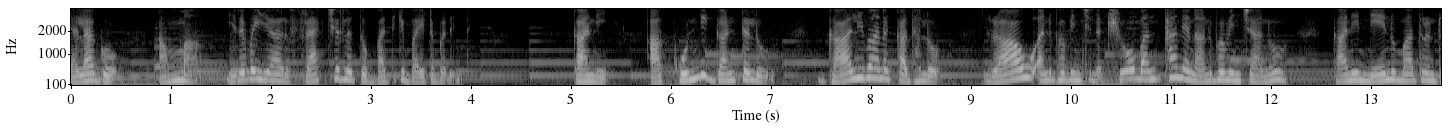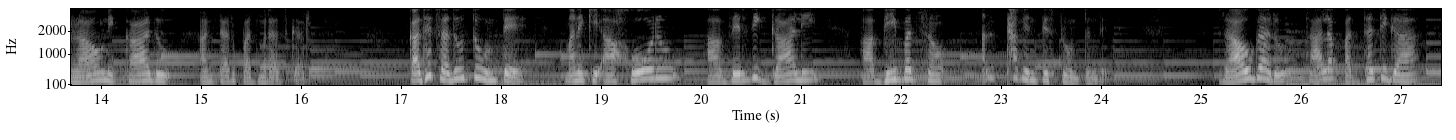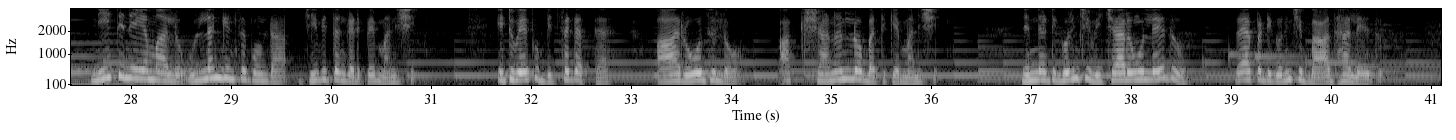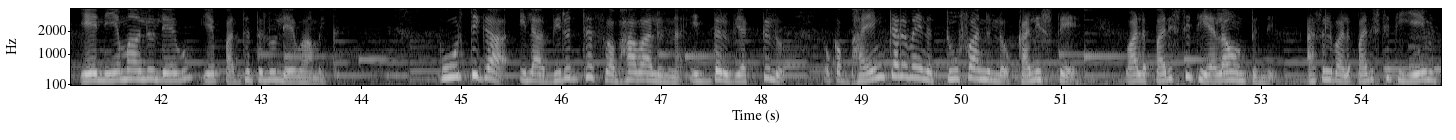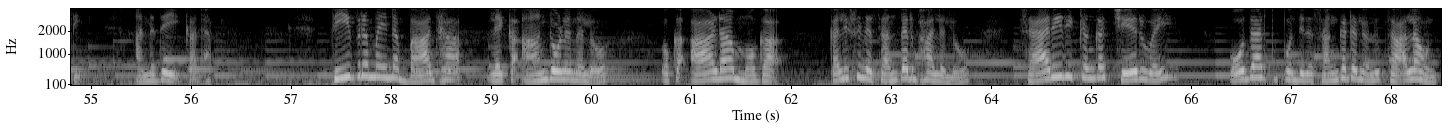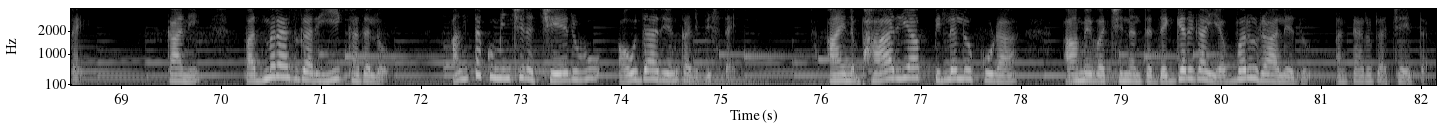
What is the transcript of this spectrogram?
ఎలాగో అమ్మ ఇరవై ఆరు ఫ్రాక్చర్లతో బతికి బయటపడింది. కానీ ఆ కొన్ని గంటలు గాలివాన కథలో రావు అనుభవించిన క్షోభంతా నేను అనుభవించాను కానీ నేను మాత్రం రావుని కాదు అంటారు పద్మరాజు గారు. కథ చదువుతూ ఉంటే మనకి ఆ హోరు ఆ వెర్రి గాలి ఆ బీభత్సం అంతా వినిపిస్తూ ఉంటుంది. రావు గారు చాలా పద్ధతిగా నీతి నియమాలు ఉల్లంఘించకుండా జీవితం గడిపే మనిషి. ఇటువైపు బిచ్చగత్త ఆ రోజులో ఆ క్షణంలో బతికే మనిషి. నిన్నటి గురించి విచారము లేదు రేపటి గురించి బాధ లేదు. ఏ నియమాలు లేవు ఏ పద్ధతులు లేవు ఆమెకు. పూర్తిగా ఇలా విరుద్ధ స్వభావాలున్న ఇద్దరు వ్యక్తులు ఒక భయంకరమైన తుఫానులో కలిస్తే వాళ్ళ పరిస్థితి ఎలా ఉంటుంది? అసలు వాళ్ళ పరిస్థితి ఏమిటి? అన్నదే ఈ కథ. తీవ్రమైన బాధ లేక ఆందోళనలో ఒక ఆడ మొగ కలిసిన సందర్భాలలో శారీరకంగా చేరువై ఓదార్పు పొందిన సంఘటనలు చాలా ఉంటాయి. కానీ పద్మరాజు గారి ఈ కథలో అంతకు మించిన చేరువు ఔదార్యం కనిపిస్తాయి. ఆయన భార్య పిల్లలు కూడా ఆమె వచ్చినంత దగ్గరగా ఎవ్వరూ రాలేదు అంటారు రచయిత.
